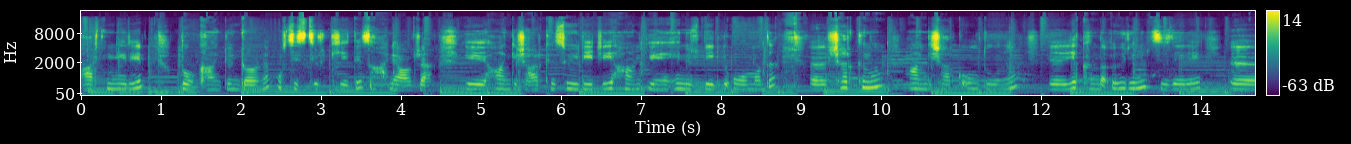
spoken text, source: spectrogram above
partneri Doğukan Güngör'le O Ses Türkiye'de sahne alacak. E, hangi şarkı söyleyeceği han- e, henüz belli olmadı. E, şarkının hangi şarkı olduğunu e, yakında öğrenip sizlere e,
